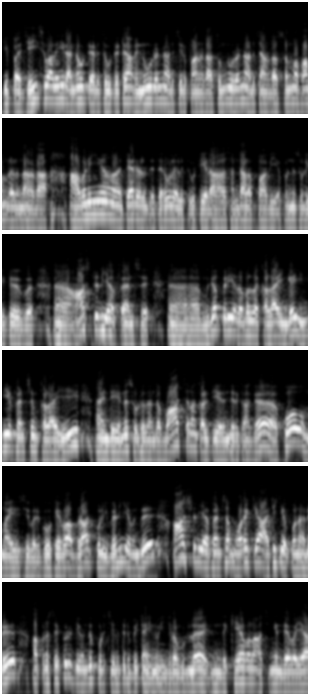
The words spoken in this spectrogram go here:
இப்போ ஜெய்ஸ்வாலையும் ரன் அவுட் எடுத்து விட்டுட்டு அவன் நூறு ரன் அடிச்சிருப்பானடா தொண்ணூறு ரன் அடிச்சானடா செம்ம ஃபார்மில் இருந்தானடா. அவனையும் தேர் எழுத்து தெருவில் இழுத்து விட்டியடா சண்டால பாவி அப்படின்னு சொல்லிட்டு ஆஸ்திரேலியா ஃபேன்ஸு மிகப்பெரிய லெவலில் கலாயிங்க. இந்திய ஃபேன்ஸும் கலாயி அண்ட் என்ன சொல்கிறது அந்த வாட்ச் எல்லாம் கழட்டி எறிஞ்சிருக்காங்க. கோபம் ஆயிடுச்சு இவருக்கு ஓகேவா விராட் கோலி வெளியே வந்து ஆஸ்திரேலியா ஃபேன்ஸாக முறைக்க அடிக்க போனார். அப்புறம் செக்யூரிட்டி வந்து பிடிச்சி இழுத்துட்டு போயிட்டாங்க. வைங்கிற உள்ள இந்த கேவலம் அசிங்கம் தேவையா?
